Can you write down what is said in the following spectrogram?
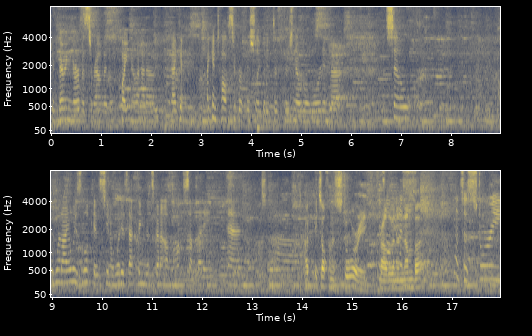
get very nervous around. I don't quite know how to. I can I can talk superficially, but it does, there's no reward in that. So what I always look is, you know, what is that thing that's going to unlock somebody? And it's often a story rather than a a number. Yeah, it's a story.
